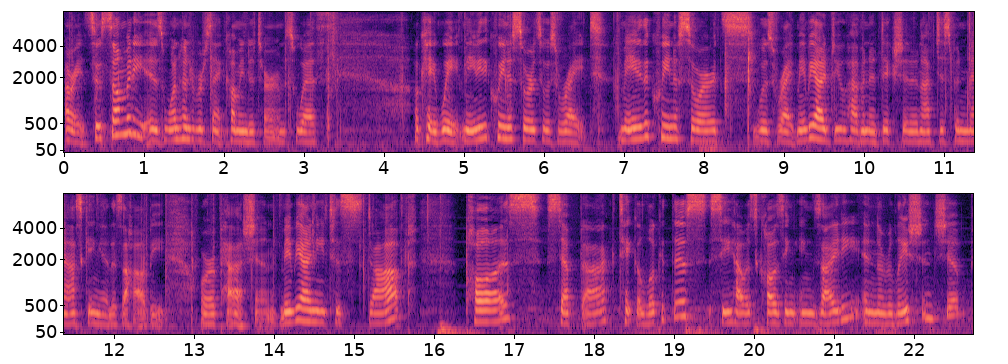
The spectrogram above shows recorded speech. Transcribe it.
all right so somebody is 100% coming to terms with okay wait maybe the queen of swords was right maybe the queen of swords was right maybe i do have an addiction and i've just been masking it as a hobby or a passion maybe i need to stop pause step back take a look at this see how it's causing anxiety in the relationship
